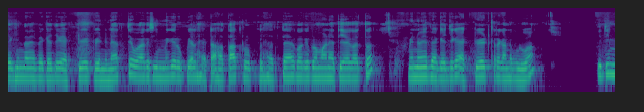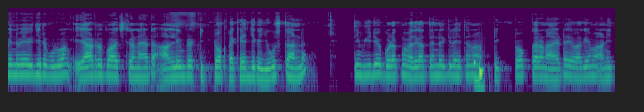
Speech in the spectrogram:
ඒකින්ද මේ පැකේජ් එක ඇක්ටිවේට් වෙන්නේ නැත්තේ. ඔයාගේ SIM එකේ රුපියල් 67ක් රුපියල් 70ක් වගේ ප්‍රමාණයක් තියාගත්තොත් මෙන්න මේ පැකේජ් එක ඇක්ටිවේට් කරගන්න පුළුවන්. ඉතින් මෙන්න මේ විදිහට පුළුවන් Airtel පාවිච්චි කරන අයට unlimited TikTok පැකේජ් එක use කරන්න. ඉතින් වීඩියෝ ගොඩක්ම වැදගත් වෙන්නද කියලා හිතනවා TikTok කරන අයට. ඒ වගේම අනිත්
